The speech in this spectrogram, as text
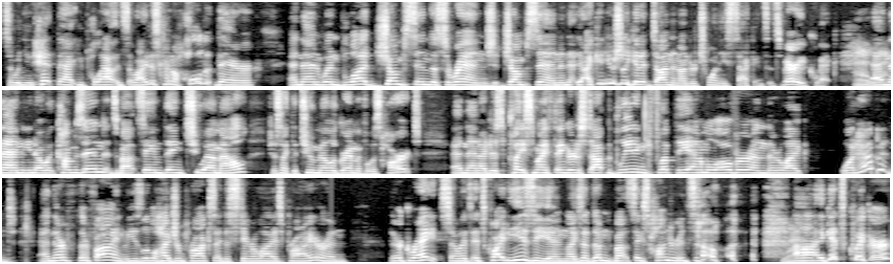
So when you hit that, you pull out. And so I just kind of hold it there. And then when blood jumps in the syringe, it jumps in. And I can usually get it done in under 20 seconds. It's very quick. oh, wow. And then, you know, it comes in, it's about same thing, 2 ml, just like the 2 milligram if it was heart. And then I just place my finger to stop the bleeding, flip the animal over, and they're like, what happened? And they're they're fine. We use a little hydrogen peroxide to sterilize prior and they're great. So it's it's quite easy. And like I said, I've done about 600. So wow. uh, it gets quicker.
